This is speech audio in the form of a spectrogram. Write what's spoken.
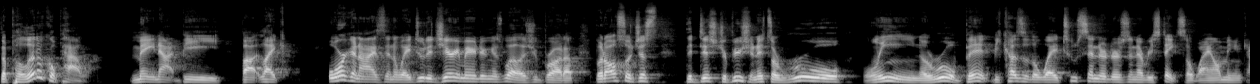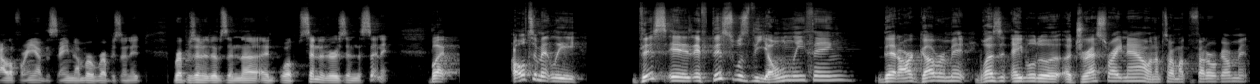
the political power may not be but like organized in a way due to gerrymandering as well as you brought up but also just the distribution. It's a rural lean a rural bent because of the way two senators in every state. So wyoming and california have the same number of represented representatives in the well senators in the senate. But ultimately this is if this was the only thing that our government wasn't able to address right now, and I'm talking about the federal government,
